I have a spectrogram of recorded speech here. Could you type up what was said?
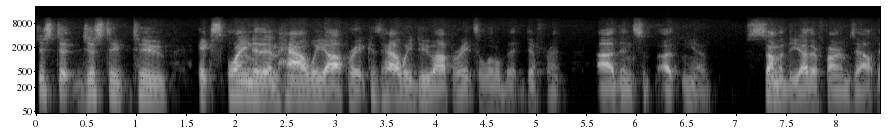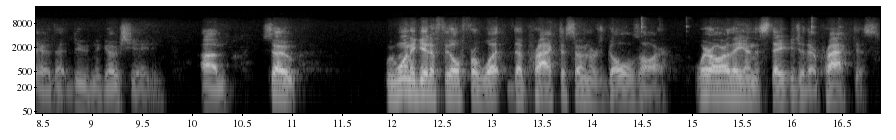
just to just to to explain to them how we operate because how we do operate is a little bit different uh, than some, uh, you know some of the other firms out there that do negotiating. Um, so we want to get a feel for what the practice owner's goals are. Where are they in the stage of their practice?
